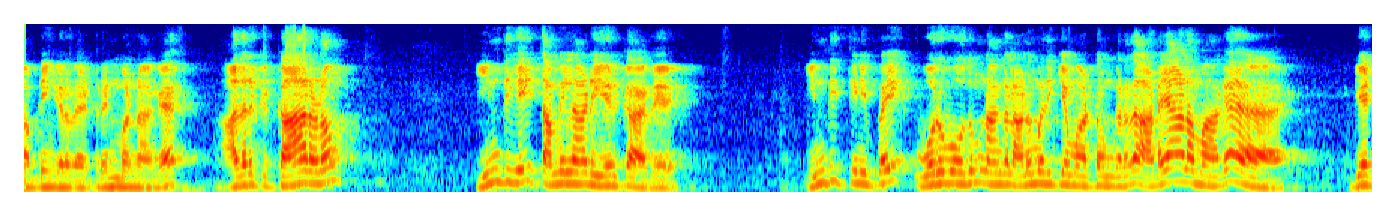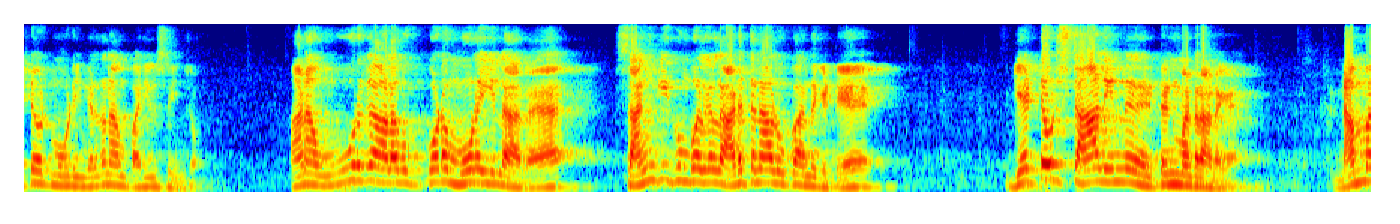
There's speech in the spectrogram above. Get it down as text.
அப்படிங்கிறத ட்ரெண்ட் பண்ணாங்க. அதற்கு காரணம் இந்தியை தமிழ்நாடு ஏற்காது. இந்தி திணிப்பை ஒருபோதும் நாங்கள் அனுமதிக்க மாட்டோங்கிறத அடையாளமாக கெட் அவுட் மோடிங்கிறத நாம் பதிவு செஞ்சோம். ஆனால் ஊர்க அளவுக்கு கூட மூளை இல்லாத சங்கி கும்பல்கள் அடுத்த நாள் உட்காந்துக்கிட்டு கெட் அவுட் ஸ்டாலின்னு ட்ரெண்ட் பண்ணுறானுங்க நம்ம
